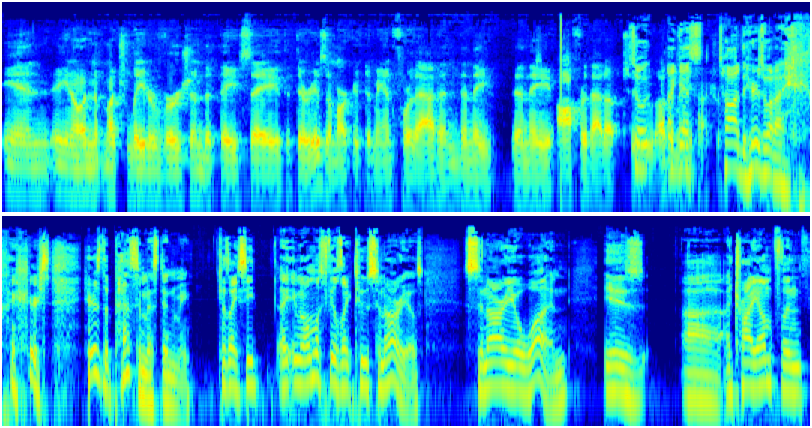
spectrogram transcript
in you know a much later version that they say that there is a market demand for that, and then they then they offer that up to So other I guess manufacturers. Todd, here's what I here's here's the pessimist in me because I see it almost feels like two scenarios. Scenario one is uh, a triumphant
